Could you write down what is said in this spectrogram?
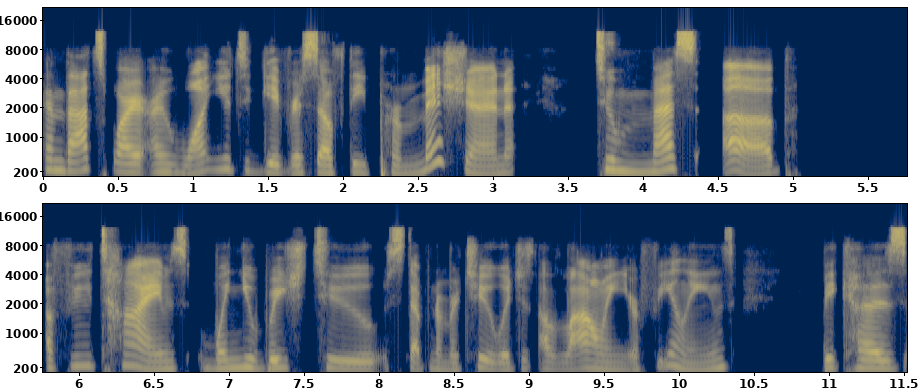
And that's why I want you to give yourself the permission to mess up a few times when you reach to step number two, which is allowing your feelings. Because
